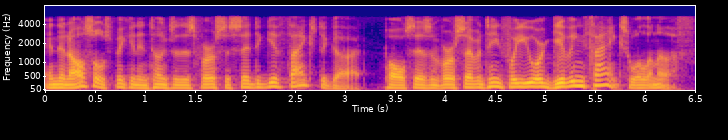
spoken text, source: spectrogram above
And then also speaking in tongues of this verse is said to give thanks to God. Paul says in verse 17, For you are giving thanks well enough.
